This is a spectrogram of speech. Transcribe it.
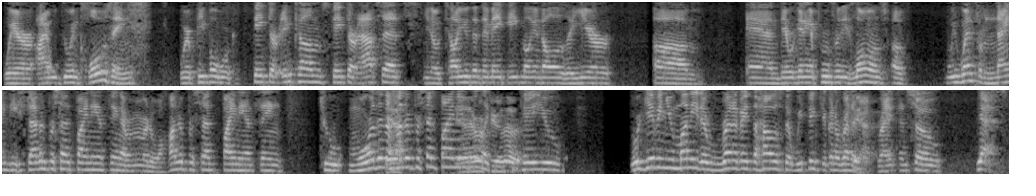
where I was doing closings where people will state their income, state their assets, you know, tell you that they make $8 million a year, um, and they were getting approved for these loans of we went from 97% financing, I remember, to 100% financing to more than yeah. 100% financing. Yeah, like pay you, we're giving you money to renovate the house that we think you're going to renovate, yeah. right? And so, yes,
